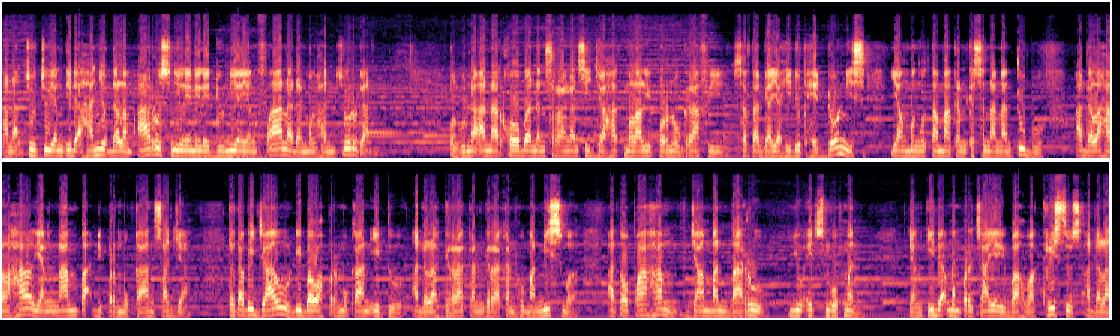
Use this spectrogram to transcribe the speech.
Anak cucu yang tidak hanyut dalam arus nilai-nilai dunia yang fana dan menghancurkan. Penggunaan narkoba dan serangan si jahat melalui pornografi serta gaya hidup hedonis yang mengutamakan kesenangan tubuh adalah hal-hal yang nampak di permukaan saja. Tetapi jauh di bawah permukaan itu adalah gerakan-gerakan humanisme atau paham zaman baru, New Age Movement, yang tidak mempercayai bahwa Kristus adalah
